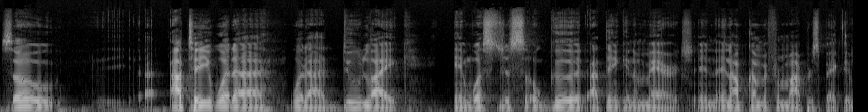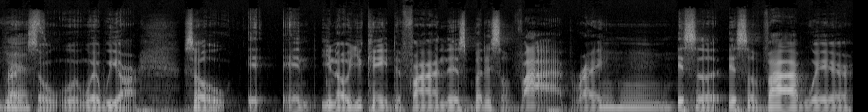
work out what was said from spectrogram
So I'll tell you what I what I do like and what's just so good I think in a marriage. And and I'm coming from my perspective right? So wh- where we are. So it, and you know you can't define this but it's a vibe right? Mm-hmm. It's a it's a vibe where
